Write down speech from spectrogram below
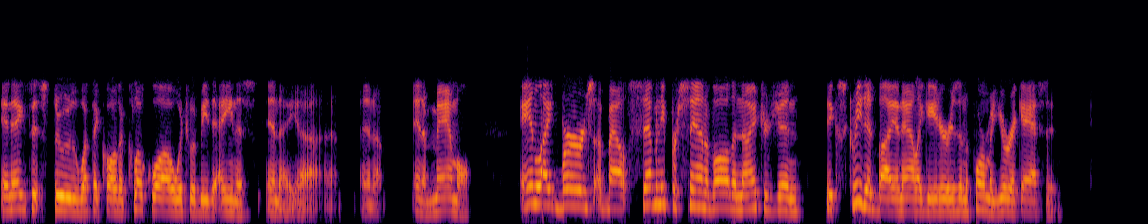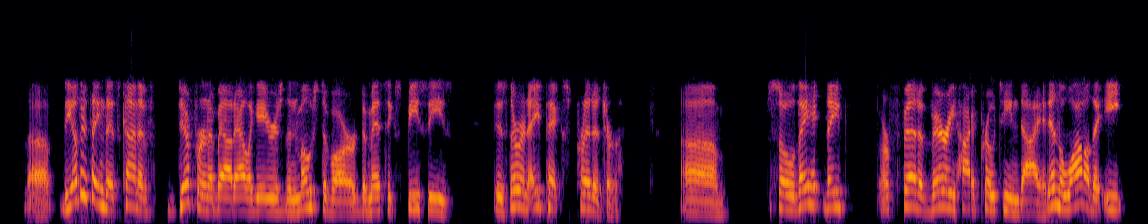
and exits through what they call the cloaca, which would be the anus in a uh, in a in a mammal. And like birds, about 70% of all the nitrogen excreted by an alligator is in the form of uric acid. Uh, the other thing that's kind of different about alligators than most of our domestic species is they're an apex predator. Um, so they they are fed a very high protein diet. In the wild, they eat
